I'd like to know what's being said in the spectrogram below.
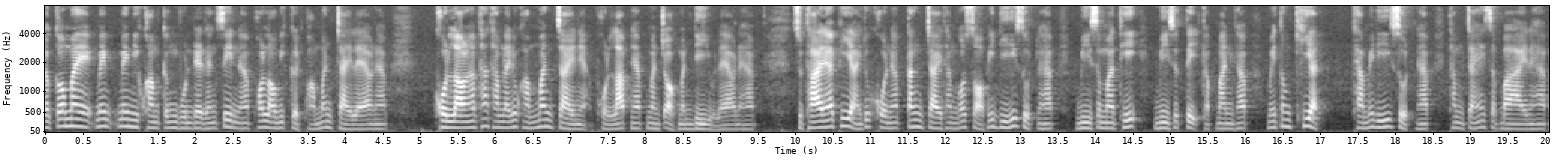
แล้วก็ไม่ไม่ไม่มีความกังวลใดทั้งสิ้นนะครับ เพราะเรามีเกิดความมั่นใจแล้วนะครับ คนเรานะครับถ้าทำอะไรด้วยความมั่นใจเนี่ยผลลัพธ์นะครับมันจะออกมาดีอยู่แล้วนะครับ สุดท้ายนะครับพี่อยากให้ทุกคนนะครับตั้งใจทำข้อสอบให้ดีที่สุดนะครับ มีสมาธิมีสติกับมันครับไม่ต้องเครียดทำให้ดีที่สุดนะครับทำใจให้สบายนะครับ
